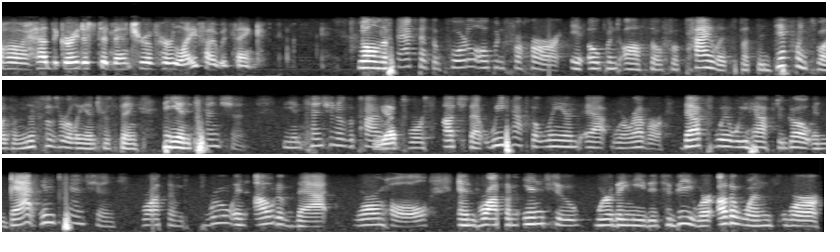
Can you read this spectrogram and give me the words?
uh, had the greatest adventure of her life, I would think. Well, and the fact that the portal opened for her, it opened also for pilots. But the difference was, and this was really interesting, the intention. The intention of the pilots Yep. were such that we have to land at wherever. That's where we have to go. And that intention brought them through and out of that wormhole and brought them into where they needed to be. Where other ones were,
